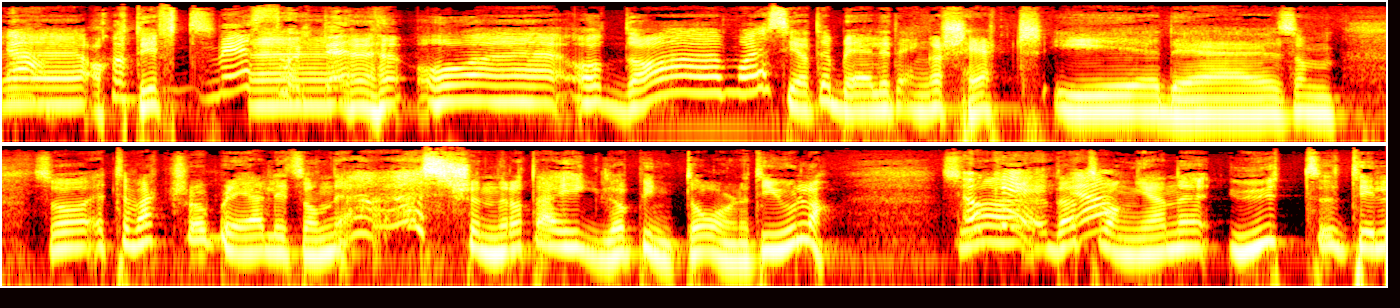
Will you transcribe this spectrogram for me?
Ja. eh, aktivt. Med stolthet. Eh, og, eh, og da må jeg si at jeg ble litt engasjert i det som Så etter hvert så ble jeg litt sånn ja, Jeg skjønner at det er hyggelig å pynte og ordne til jul, da. Så okay, da, da ja. tvang jeg henne ut til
